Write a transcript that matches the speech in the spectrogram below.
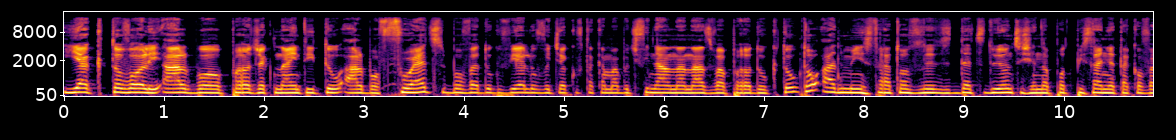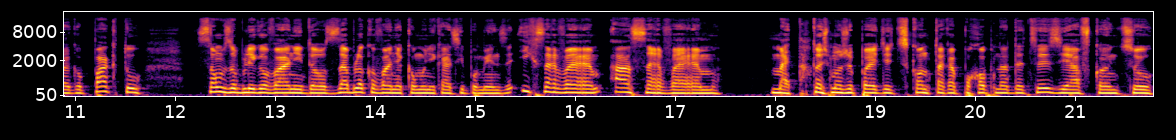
jak to woli, albo Project 92, albo Threads, bo według wielu wycieków taka ma być finalna nazwa produktu, to administratorzy zdecydujący się na podpisanie takowego paktu są zobligowani do zablokowania komunikacji pomiędzy ich serwerem a serwerem meta. Ktoś może powiedzieć, skąd taka pochopna decyzja, w końcu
